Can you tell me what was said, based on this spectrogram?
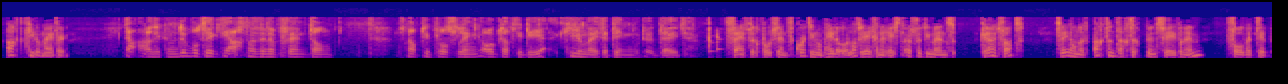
8 kilometer. Ja, als ik hem dubbeltik, die 28%, dan snapt hij plotseling ook dat hij die kilometer ding moet updaten. 50% korting op hele Orlas regenerist assortiment. Kruidvat. 288.7 m. Vol met tip.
